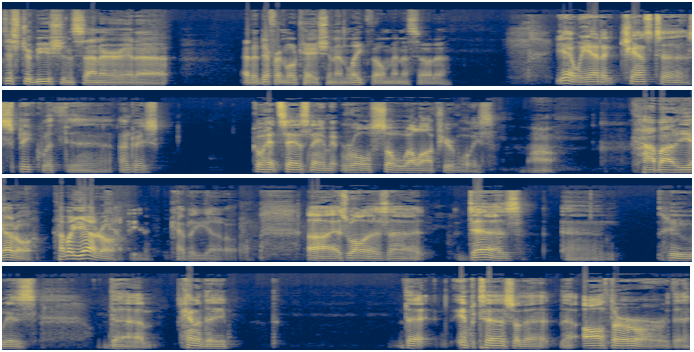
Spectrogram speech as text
distribution center at a at a different location in Lakeville, Minnesota. Yeah, we had a chance to speak with uh, Andres. Go ahead, say his name. It rolls so well off your voice. Wow. Caballero. Caballero. Caballero, uh, as well as uh, Dez, uh, who is the kind of the the impetus or the the author or the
